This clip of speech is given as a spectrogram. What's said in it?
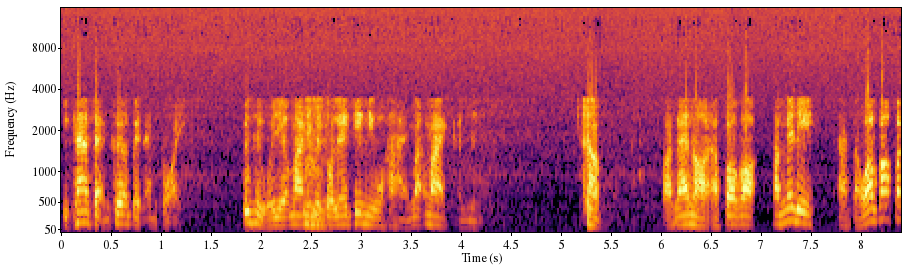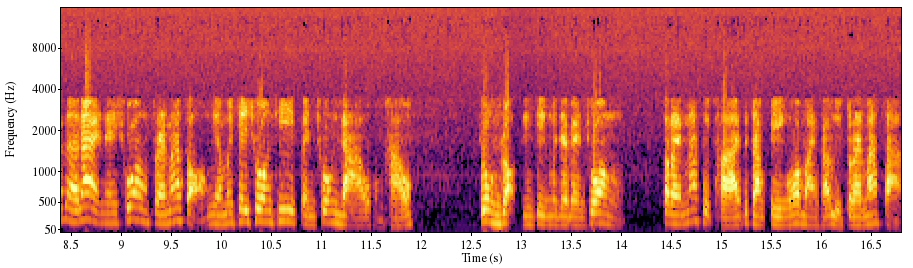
อีกห้าแสนเครื่องเป็น Android ซึ่งถือว่าเยอะมากนี่คือตัวเลขที่นิวไฮมากๆอีกอันหนึ่งครับ ตอนแน่นอน Apple ก็ทำไม่ดีอะแต่ว่าก็เข้าใจได้ในช่วงไตรมาสสองยังไม่ใช่ช่วงที่เป็นช่วง down ของเขา ช่วง drop จริง ๆ มันจะเป็นช่วงไตรมาสสุดท้ายประจำปีงบประมาณเขาหรือไตรมาสสาม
